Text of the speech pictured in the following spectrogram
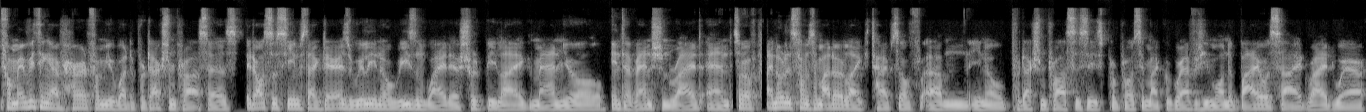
from everything I've heard from you about the production process, it also seems like there is really no reason why there should be like manual intervention, right? And sort of, I noticed from some other like types of, um, you know, production processes proposing in microgravity more on the bio side, right? Where,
